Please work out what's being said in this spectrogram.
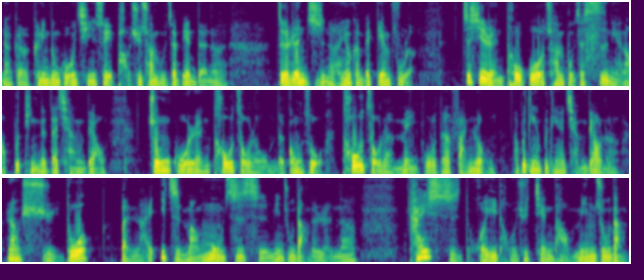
那个克林顿国务卿，所以跑去川普这边的呢，这个认知呢，很有可能被颠覆了。这些人透过川普这四年啊，不停的在强调。中国人偷走了我们的工作，偷走了美国的繁荣。他不停不停的强调呢，让许多本来一直盲目支持民主党的人呢，开始回头去检讨民主党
